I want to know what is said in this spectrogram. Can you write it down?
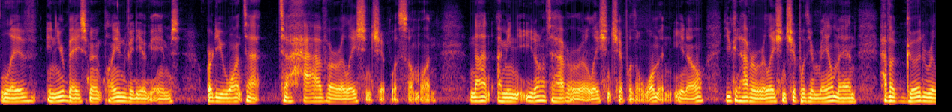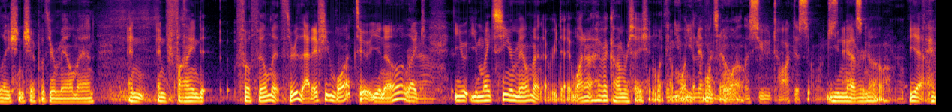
live in your basement playing video games, or do you want to, to have a relationship with someone? Not, I mean, you don't have to have a relationship with a woman, you know? You can have a relationship with your mailman, have a good relationship with your mailman, and, and find fulfillment through that if you want to, you know? Like, you, you might see your mailman every day. Why don't I have a conversation with And them you, one, you never once in a while? unless you talk to someone. You ask never them, know. Yeah.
